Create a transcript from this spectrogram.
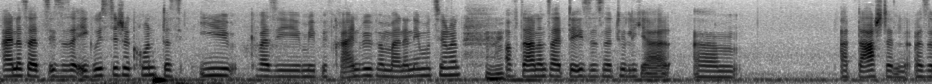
einerseits ist es ein egoistischer Grund, dass ich quasi mich befreien will von meinen Emotionen. Mhm. Auf der anderen Seite ist es natürlich auch ähm, ein Darstellen, also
